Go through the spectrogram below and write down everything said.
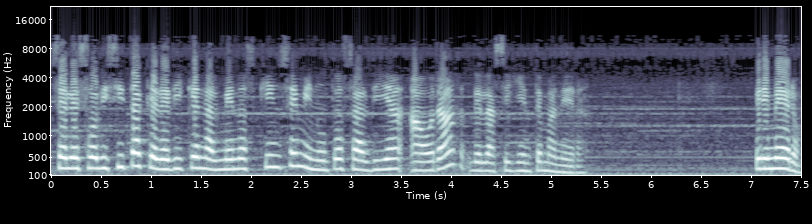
Se les solicita que dediquen al menos 15 minutos al día a orar de la siguiente manera. Primero,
